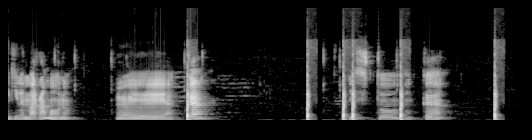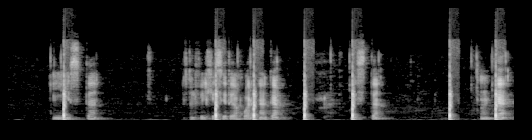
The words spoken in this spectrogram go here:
¿Aquí le embarramos o no? Eh, acá. Esto, acá. Y esta. Alfil G7 va a jugar acá. Esta. Acá.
